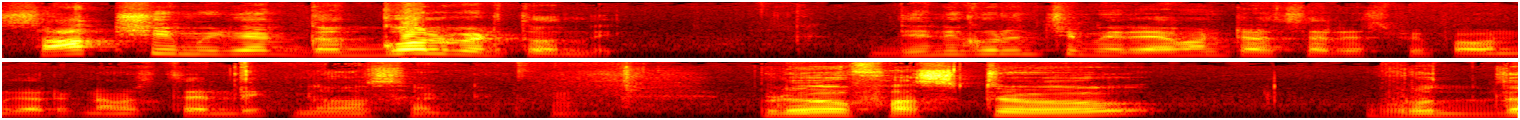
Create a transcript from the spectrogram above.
సాక్షి మీడియా గగ్గోలు పెడుతోంది. దీని గురించి మీరు ఏమంటారు సార్ ఎస్పీ పవన్ గారు? నమస్తే అండి. నమస్తే అండి. ఇప్పుడు ఫస్ట్ వృద్ధ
